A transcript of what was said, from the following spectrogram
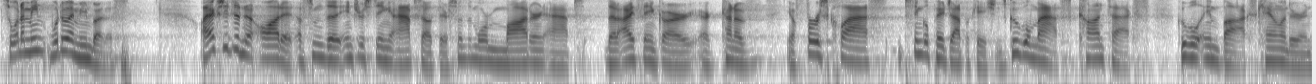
So what I mean, what do I mean by this? I actually did an audit of some of the interesting apps out there, some of the more modern apps that I think are, are kind of you know, first class, single page applications Google Maps, Contacts, Google Inbox, Calendar, and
